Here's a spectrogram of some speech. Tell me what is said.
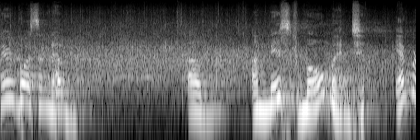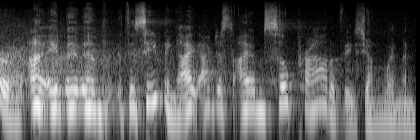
there wasn't a, a, a missed moment ever uh, this evening. I, I, just, I am so proud of these young women.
